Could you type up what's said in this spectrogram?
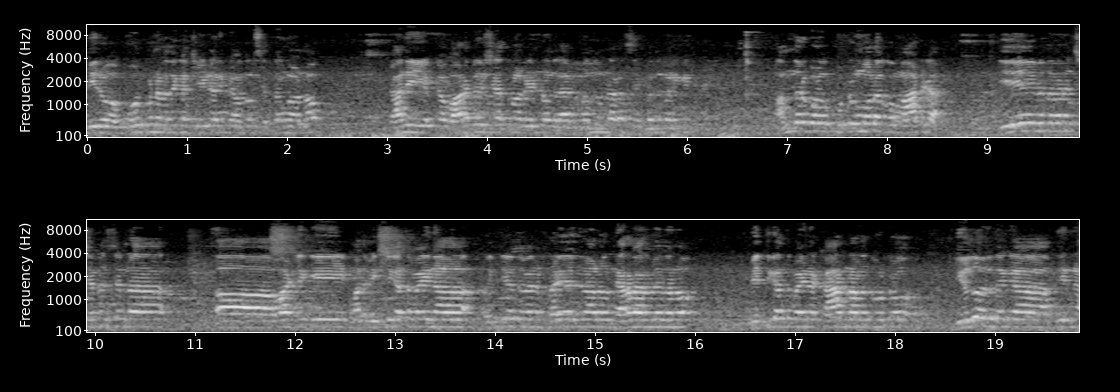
మీరు కోరుకున్న విధంగా చేయడానికి మేము అందరం సిద్ధంగా ఉన్నాం. కానీ ఈ యొక్క వాడపల్లి క్షేత్రంలో రెండు వందల యాభై మంది ఉన్నారు? సిబ్బంది మనకి? అందరూ కూడా కుటుంబంలో ఒక మాటగా ఏ విధమైన చిన్న చిన్న వాటికి మన వ్యక్తిగతమైన వ్యక్తిగతమైన ప్రయోజనాలు నెరవేరలేదనో వ్యక్తిగతమైన కారణాలతోటో ఏదో విధంగా దీన్ని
